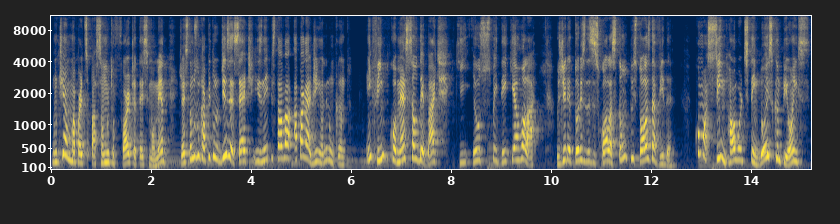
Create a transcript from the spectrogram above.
não tinha uma participação muito forte até esse momento. Já estamos no capítulo 17 e Snape estava apagadinho ali num canto. Enfim, começa o debate que eu suspeitei que ia rolar. Os diretores das escolas estão pistolas da vida. Como assim Hogwarts tem dois campeões?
